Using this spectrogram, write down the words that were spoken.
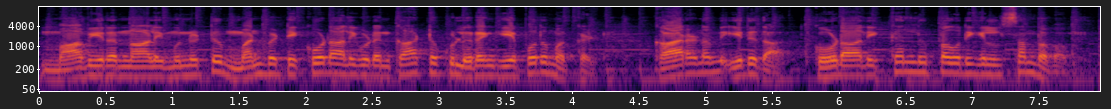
மாவீரர் நாளை முன்னிட்டு மண்வெட்டி கோடாலியுடன் காட்டுக்குள் இறங்கிய பொதுமக்கள். காரணம் இதுதான். கோடாலி கல்லு பகுதியில் சம்பவம்.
